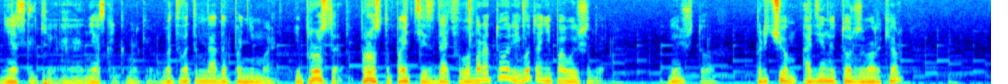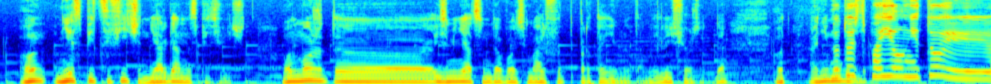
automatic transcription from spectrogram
несколько, э, несколько маркеров. Вот в этом надо понимать. И просто, просто пойти сдать в лаборатории, вот они повышены. Ну и что? Причем один и тот же маркер, он не специфичен, не органно-специфичен. Он может э, изменяться, ну, допустим, альфа-протеины там, или еще что-то, да? Вот они ну, могут... то есть поел не то, и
